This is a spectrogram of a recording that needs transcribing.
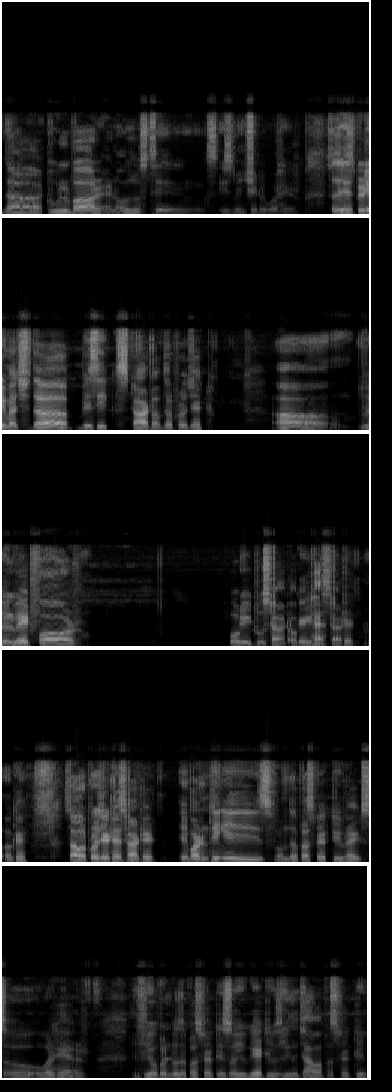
the toolbar and all those things is mentioned over here. So this is pretty much the basic start of the project. Uh, we'll wait for OD to start. Okay, it has started. Okay, so our project has started. Important thing is from the perspective, right? So over here if you open to the perspective so you get usually the java perspective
